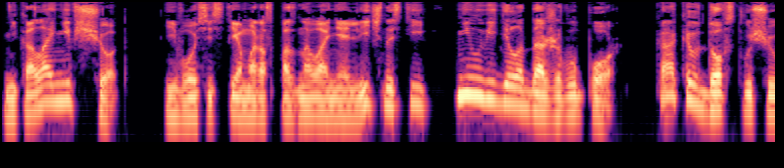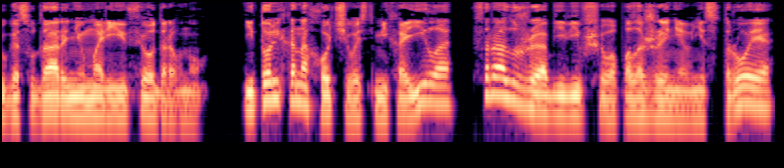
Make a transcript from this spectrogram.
Николай не в счет. Его система распознавания личностей не увидела даже в упор, как и вдовствующую государыню Марию Федоровну. И только находчивость Михаила, сразу же объявившего положение вне строя,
